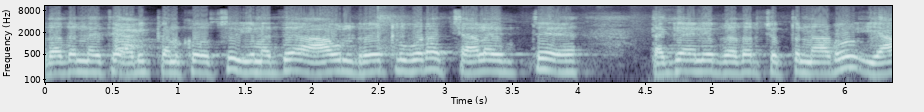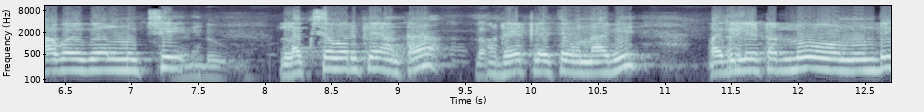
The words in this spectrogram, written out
బ్రదర్ని అయితే అడిగి కనుక్కోవచ్చు. ఈ మధ్య ఆవుల రేట్లు కూడా చాలా అయితే తగ్గాయని బ్రదర్ చెప్తున్నాడు. యాభై వేల నుంచి లక్ష వరకే అంట రేట్లు అయితే ఉన్నాయి పది లీటర్లు నుండి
